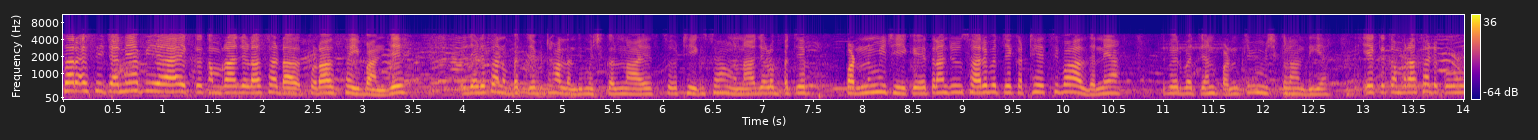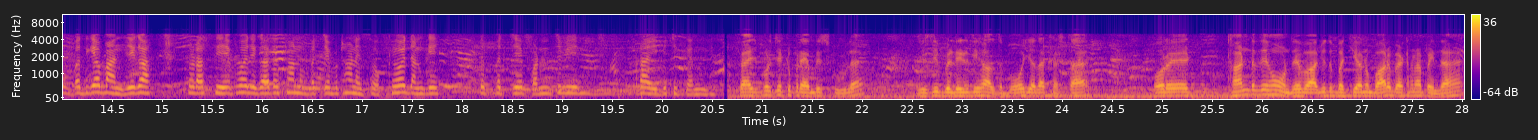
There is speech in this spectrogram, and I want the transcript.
ਸਰ, ਅਸੀਂ ਚਾਹੁੰਦੇ ਹਾਂ ਵੀ ਇਹ ਇੱਕ ਕਮਰਾ ਜਿਹੜਾ ਸਾਡਾ ਥੋੜਾ ਸਹੀ ਬਣ ਜੇ, ਤੇ ਜਿਹੜੇ ਸਾਨੂੰ ਬੱਚੇ ਬਿਠਾਉਣ ਦੀ ਮੁਸ਼ਕਲ ਨਾ ਆਏ, ਸੋ ਠੀਕ ਸੰਗ ਨਾਲ ਚਲੋ ਬੱਚੇ ਪੜਨ ਵੀ ਠੀਕ ਇਸ ਤਰ੍ਹਾਂ ਜਦੋਂ ਸਾਰੇ ਬੱਚੇ ਇਕੱਠੇ ਸੰਭਾਲ ਦਿੰਦੇ ਆ, ਤੇ ਫਿਰ ਬੱਚਿਆਂ ਨੂੰ ਪੜਨ 'ਚ ਵੀ ਮੁਸ਼ਕਲ ਆਉਂਦੀ ਆ। ਤੇ ਇੱਕ ਕਮਰਾ ਸਾਡੇ ਕੋਲ ਵਧੀਆ ਬਣ ਜਾਏਗਾ ਥੋੜਾ ਸੇਫ ਹੋ ਜਾਏਗਾ ਤੇ ਸਾਨੂੰ ਬੱਚੇ ਬਿਠਾਉਣੇ ਸੌਖੇ ਹੋ ਜਾਣਗੇ ਤੇ ਬੱਚੇ ਪੜਨ 'ਚ ਵੀ ਪੜ੍ਹਾਈ ਵੀ ਠੀਕ ਕਰਨਗੇ। ਫੈਜ਼ਪੁਰ 'ਚ ਇੱਕ ਪ੍ਰਾਇਮਰੀ ਸਕੂਲ ਹੈ, ਜਿਸ ਦੀ ਬਿਲਡਿੰਗ ਦੀ ਹਾਲਤ ਬਹੁਤ ਜ਼ਿਆਦਾ ਖਸਤਾ ਹੈ ਔਰ ਠੰਡ ਦੇ ਹੋਣ ਦੇ ਬਾਵਜੂਦ ਬੱਚਿਆਂ ਨੂੰ ਬਾਹਰ ਬੈਠਣਾ ਪੈਂਦਾ ਹੈ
